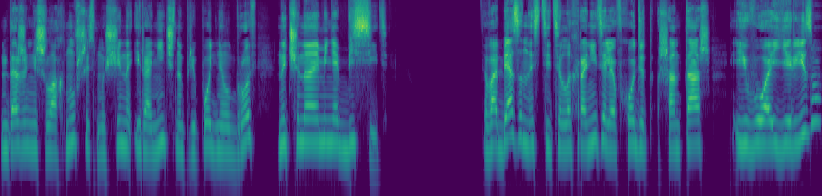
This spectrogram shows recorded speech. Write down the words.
Даже не шелохнувшись, мужчина иронично приподнял бровь, начиная меня бесить. В обязанности телохранителя входит шантаж и вуайеризм?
